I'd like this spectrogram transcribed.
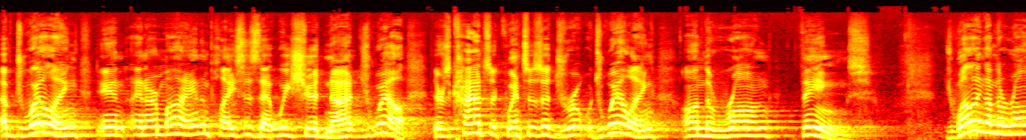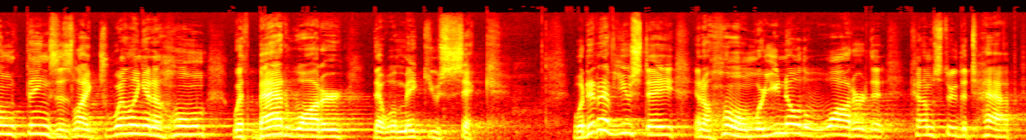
of dwelling in, in our mind in places that we should not dwell. There's consequences of dwelling on the wrong things. Dwelling on the wrong things is like dwelling in a home with bad water that will make you sick. Would any of you stay in a home where you know the water that comes through the tap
